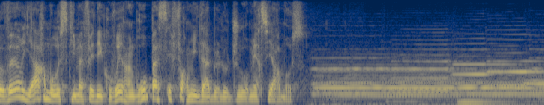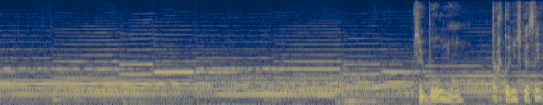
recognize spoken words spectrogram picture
Covers, il y a Armos qui m'a fait découvrir un groupe assez formidable l'autre jour. Merci Armos. C'est beau, non? T'as reconnu ce que c'est?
